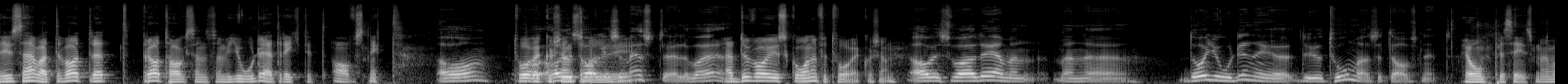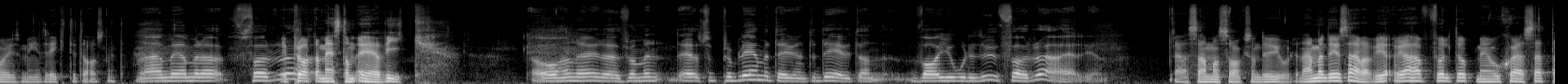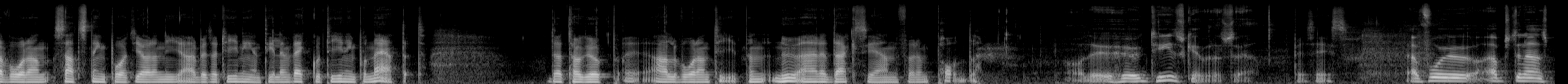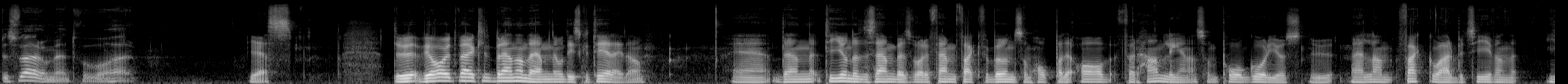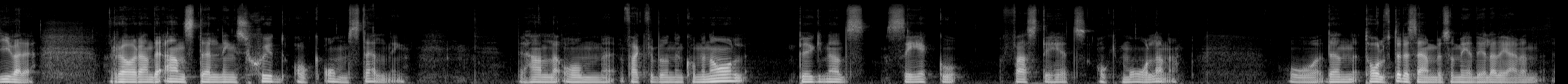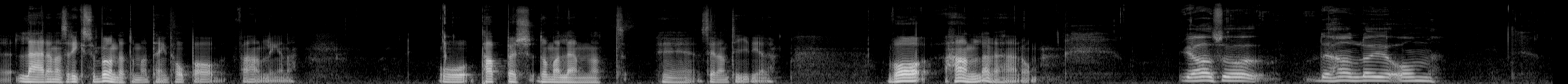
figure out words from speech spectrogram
Det är ju så här att det var ett rätt bra tag sedan som vi gjorde ett riktigt avsnitt. Ja. Två veckor sedan så var Har du tagit semester eller vad är det? Ja, du var ju i Skåne för två veckor sedan. Ja, visst var det. Men, men eh, då gjorde ni ju, du och Thomas ett avsnitt. Jo, precis. Men det var ju som inget riktigt avsnitt. Nej, men jag menar förra... Vi pratar mest om Övik. Ja, han är ju därifrån. Men det, alltså, problemet är ju inte det. Utan vad gjorde du förra helgen? Ja, samma sak som du gjorde. Nej, men det är så här va. Vi, vi har haft fullt upp med att sjösätta våran satsning på att göra nya arbetartidningen till en veckotidning på nätet. Det har tagit upp eh, all våran tid. Men nu är det dags igen för en podd. Ja, det är hög tid ska jag vilja säga. Precis. Jag får ju abstinensbesvär om jag inte får vara här. Yes. Du, vi har ett verkligt brännande ämne att diskutera idag. Eh, den 10 december så var det fem fackförbund som hoppade av förhandlingarna som pågår just nu mellan fack och arbetsgivare rörande anställningsskydd och omställning. Det handlar om fackförbunden Kommunal, Byggnads, Seko, Fastighets och Målarna. Och den 12 december så meddelade även eh, Lärarnas riksförbund att de har tänkt hoppa av förhandlingarna. Och Pappers de har lämnat eh, sedan tidigare. Vad handlar det här om? Ja, alltså det handlar ju om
